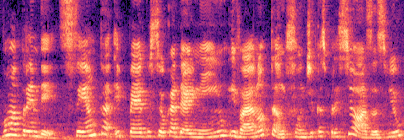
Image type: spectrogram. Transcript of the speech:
Vamos aprender. Senta e pega o seu caderninho e vai anotando. São dicas preciosas, viu?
